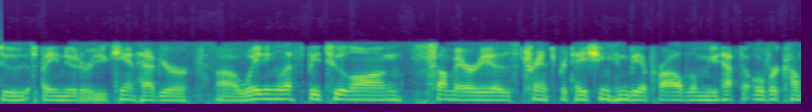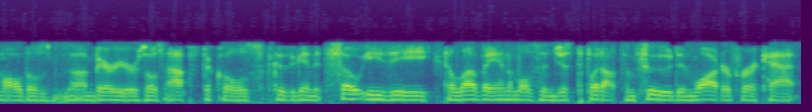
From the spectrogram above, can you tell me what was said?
to spay neuter. You can't have your uh, waiting list be too long. Some areas transportation can be a problem. You have to overcome all those uh, barriers, those obstacles, because again, it's so easy to love animals and just to put out some food and water for a cat.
